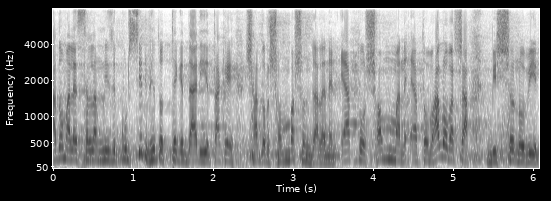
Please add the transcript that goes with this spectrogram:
আদম আলাইসাল্লাম নিজে কুর্সির ভেতর থেকে দাঁড়িয়ে তাকে সাদর সম্ভাষণ জ্বালালেন এত সম্মান, এত ভালোবাসা বিশ্ব নবীর।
